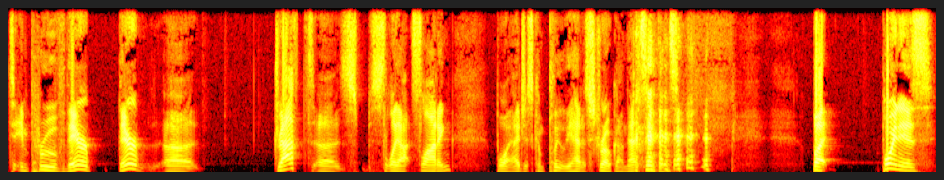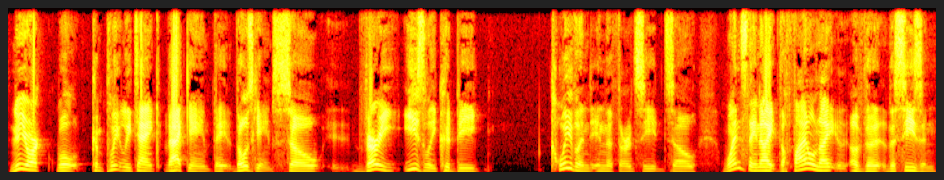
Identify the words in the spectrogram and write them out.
to improve their their uh, draft uh, slotting. Boy, I just completely had a stroke on that sentence. point is, New York will completely tank that game, they, those games. So very easily could be Cleveland in the third seed. So Wednesday night, the final night of the the season,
